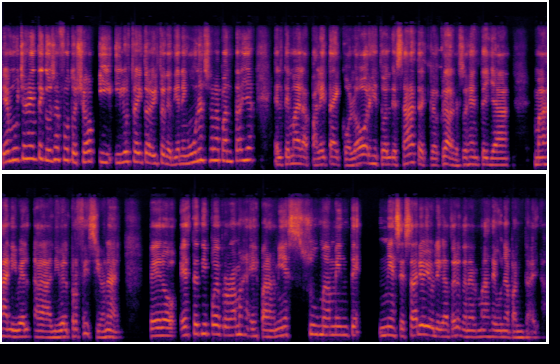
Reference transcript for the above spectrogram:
Que hay mucha gente que usa Photoshop y Illustrator, he visto que tienen una sola pantalla, el tema de la paleta de colores y todo el desastre, claro, eso es gente ya más a nivel, a nivel profesional. Pero este tipo de programas es, para mí es sumamente necesario y obligatorio tener más de una pantalla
